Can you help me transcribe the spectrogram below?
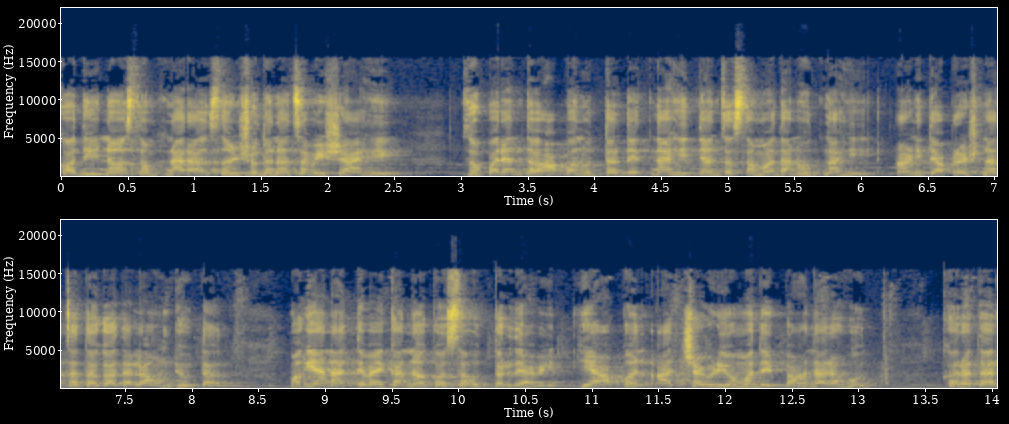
कधी न संपणारा संशोधनाचा विषय आहे. जोपर्यंत आपण उत्तर देत नाही त्यांचं समाधान होत नाही आणि त्या प्रश्नाचा तगादा लावून ठेवतात. मग या नातेवाईकांना कसं उत्तर द्यावे हे आपण आजच्या व्हिडिओमध्ये पाहणार आहोत. खरं तर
